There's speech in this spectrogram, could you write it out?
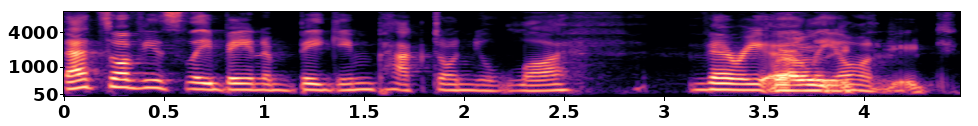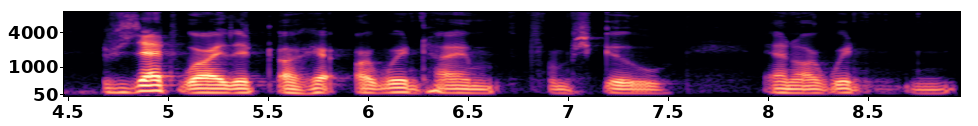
That's obviously been a big impact on your life very well, early it, on. It, it, was that way that I, I went home from school and I went and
